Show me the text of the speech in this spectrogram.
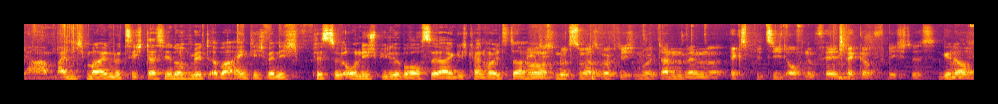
Ja, manchmal nutze ich das hier noch mit, aber eigentlich, wenn ich Pistol Only spiele, brauchst du ja eigentlich kein Holster. Eigentlich nutzen wir es wirklich nur dann, wenn explizit auf einem Feld Backup-Pflicht ist. Genau.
